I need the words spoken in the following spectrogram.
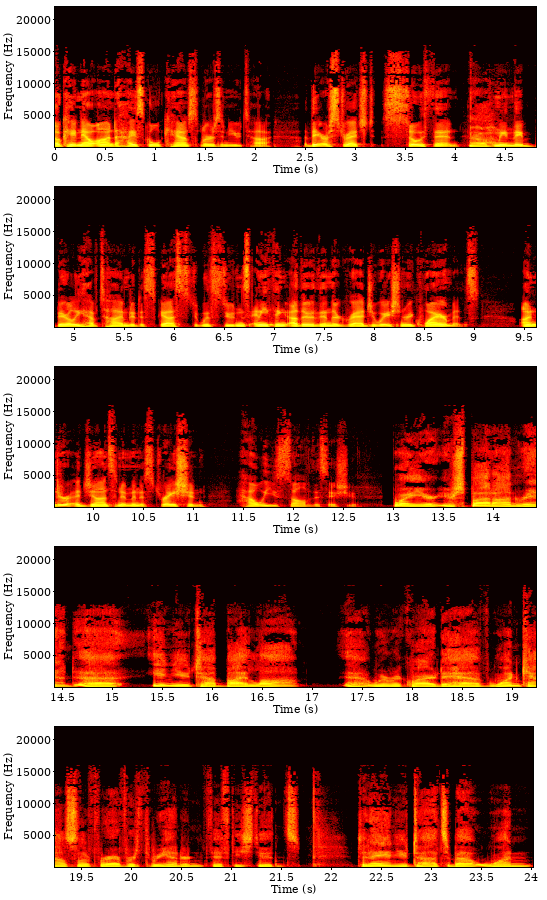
Okay, now on to high school counselors in Utah. They are stretched so thin. Oh. I mean, they barely have time to discuss with students anything other than their graduation requirements. Under a Johnson administration, how will you solve this issue? Boy, you're, you're spot on, Rand. Uh, in Utah, by law, uh, we're required to have one counselor for every 350 students. Today in Utah, it's about one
